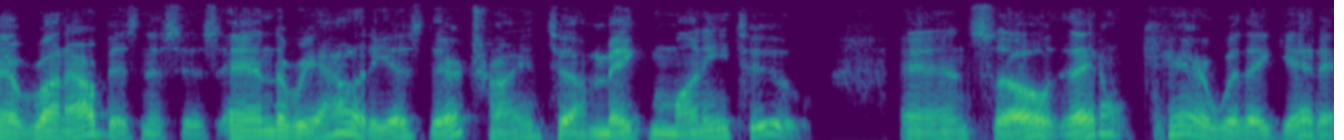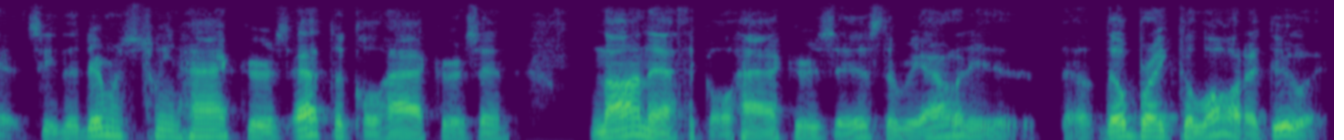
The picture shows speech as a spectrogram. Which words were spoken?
uh, run our businesses. And the reality is they're trying to make money too. And so they don't care where they get it. See, the difference between hackers, ethical hackers, and non ethical hackers is the reality that they'll break the law to do it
